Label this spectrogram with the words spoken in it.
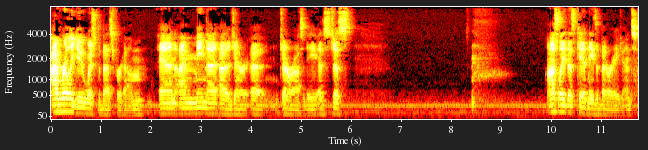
I really do wish the best for him, and I mean that out of gener- uh, generosity. It's just honestly, this kid needs a better agent.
